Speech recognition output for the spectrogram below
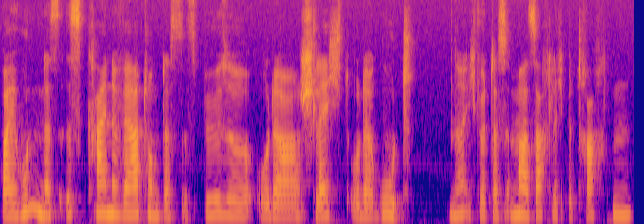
bei Hunden, das ist keine Wertung, das ist böse oder schlecht oder gut. Ne? Ich würde das immer sachlich betrachten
